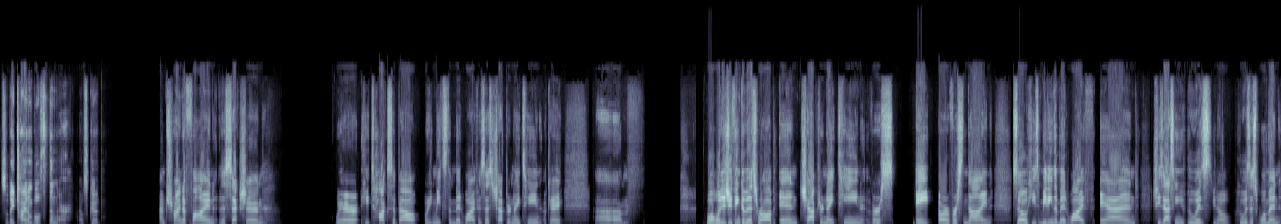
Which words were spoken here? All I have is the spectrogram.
So they tied them both in there. That was good. I'm trying to find the section where he talks about where he meets the midwife. Is this chapter 19? Okay. Um, well, what did you think of this, Rob? In chapter 19, verse 8 or verse 9 so he's meeting the midwife and she's asking who is you know who is this woman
